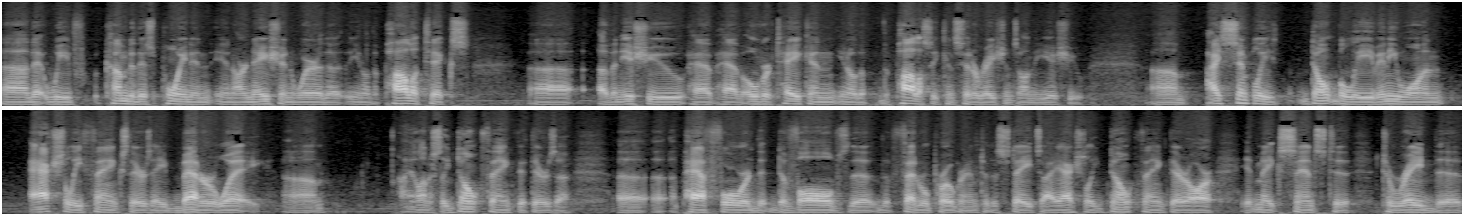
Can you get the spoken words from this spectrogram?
uh, that we've come to this point in, in our nation where the you know the politics uh, of an issue have, have overtaken you know, the, the policy considerations on the issue. Um, I simply don't believe anyone actually thinks there's a better way. Um, I honestly don't think that there's a, a, a, path forward that devolves the, the federal program to the states. I actually don't think there are, it makes sense to, to raid the,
